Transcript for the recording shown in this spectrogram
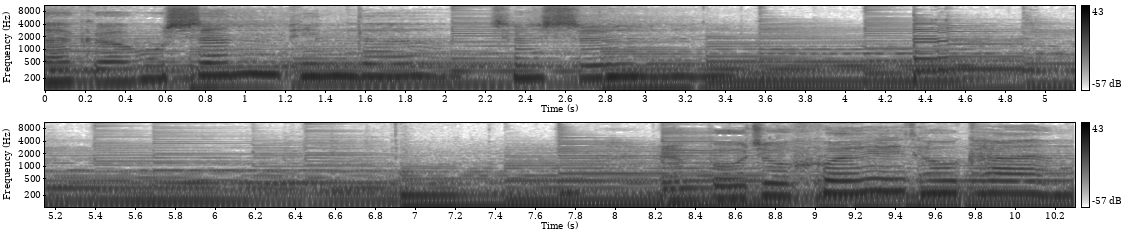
在歌舞升平的城市，忍不住回头看了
